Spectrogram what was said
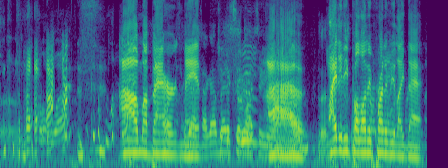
Oh, what? Ah, my back hurts, man. I got medics in my team. Ah, why did he pull out in front of me like that? No,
